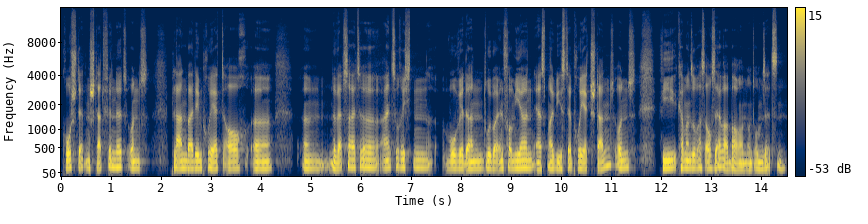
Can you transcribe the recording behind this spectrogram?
Großstädten stattfindet und planen bei dem Projekt auch äh, ähm, eine Webseite einzurichten, wo wir dann drüber informieren, erstmal wie ist der Projektstand und wie kann man sowas auch selber bauen und umsetzen.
